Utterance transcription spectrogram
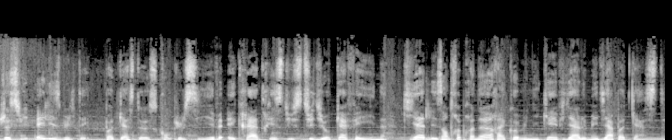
Je suis Élise Bulté, podcasteuse compulsive et créatrice du studio Caféine qui aide les entrepreneurs à communiquer via le média podcast.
